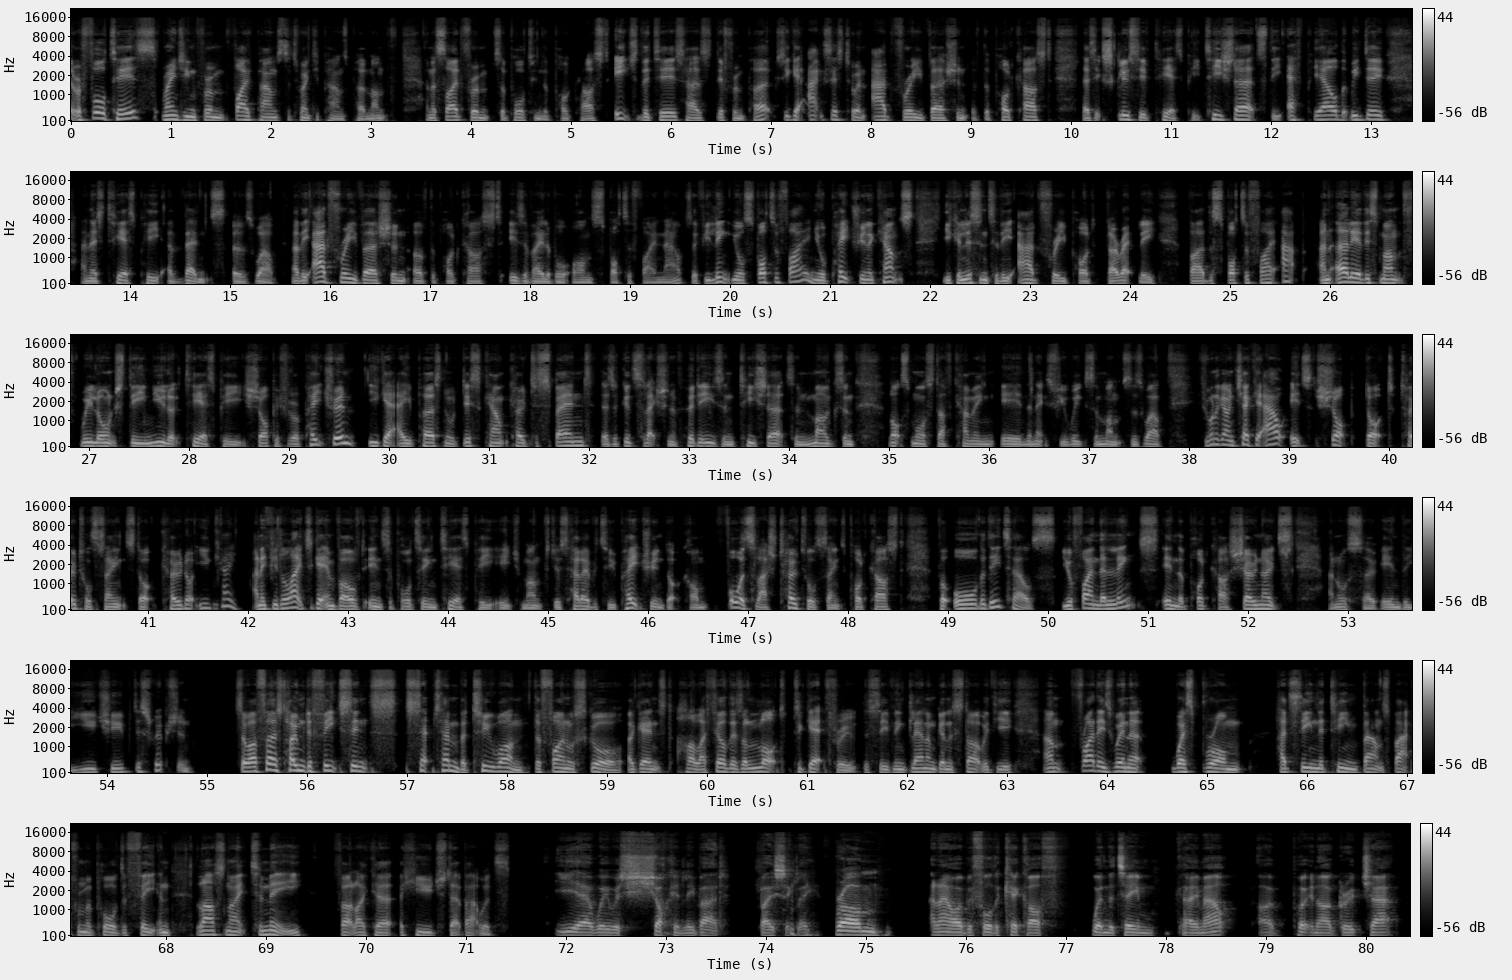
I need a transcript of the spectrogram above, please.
There are four tiers ranging from £5 to £20 per month. And aside from supporting the podcast, each of the tiers has different perks. You get access to an ad free version of the podcast. There's exclusive TSP t shirts, the FPL that we do, and there's TSP events as well. Now, the ad free version of the podcast is available on Spotify now. So if you link your Spotify and your Patreon accounts, you can listen to the ad free pod directly via the Spotify app. And earlier this month, we launched the new look TSP shop. If you're a patron, you get a personal discount code to spend. There's a good selection of hoodies and t shirts and mugs and lots more stuff coming in the next few weeks and months as well. If you want to go and check it out, it's shop.totalsaints.co.uk. And if you'd like to get involved in supporting TSP each month, just head over to patreon.com forward slash Total Saints podcast for all the details. You'll find the links in the podcast show notes and also in the YouTube description. So our first home defeat since September, 2-1, the final score against Hull. I feel there's a lot to get through this evening. Glenn, I'm going to start with you. Um, Friday's win at West Brom had seen the team bounce back from a poor defeat. And last night, to me, felt like a, a huge step backwards. Yeah, we were shockingly bad, basically. from an hour before the kickoff, when the team came out, I put in our group chat,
